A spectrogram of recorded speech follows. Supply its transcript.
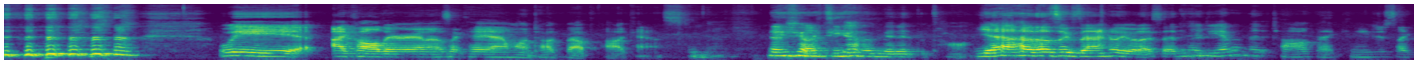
we I called her and I was like, "Hey, I want to talk about the podcast." No, you're like, do you have a minute to talk? Yeah, that's exactly what I said. Hey, do you have a minute to talk? Like, can you just like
